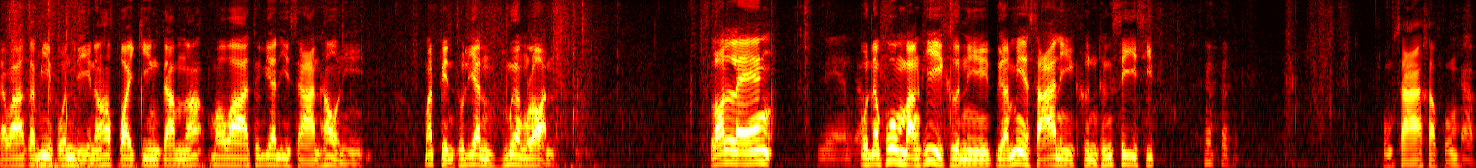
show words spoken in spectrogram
แต่ว่าก็มีผลดีเนาะเราปล่อยกิ่งต่ำเนาะมาว่าทุเรียนอีสานเฮานี่มันเป็นทุเรียนเมืองร้อน ร้อนแรงแมนครัอุณหภูมิบางที่คืนนี่เดือนเมษานี่ขึ้นถึง40องศาครับผมครับ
